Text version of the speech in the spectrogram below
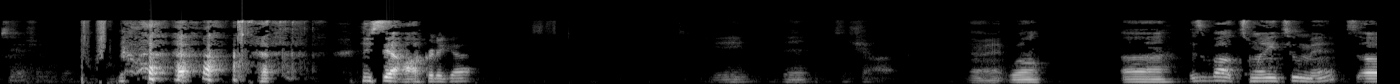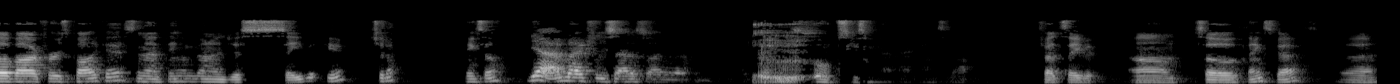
See, I shouldn't have. you see how awkward it got? Give it a shot. All right. Well, uh, it's about 22 minutes of our first podcast, and I think I'm gonna just save it here. Should I? Think so? Yeah, I'm actually satisfied with our. oh, excuse me, man. That was a lot. Try to save it. Um. So thanks, guys. Uh,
